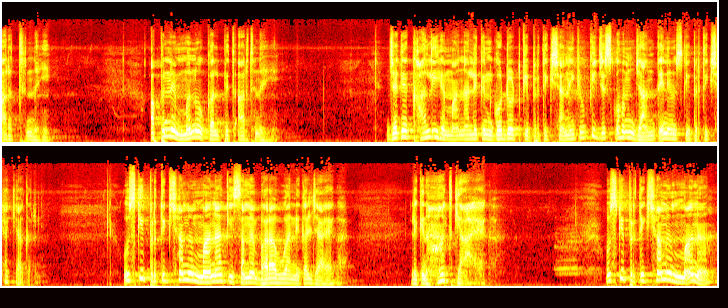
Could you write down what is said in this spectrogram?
अर्थ नहीं। अपने मनोकल्पित अर्थ नहीं। जगह खाली है माना, लेकिन गोडोट की प्रतीक्षा नहीं, क्योंकि जिसको हम जानते नहीं, उसकी प्रतीक्षा क्या करनी? उसकी प्रतीक्षा में माना कि समय भरा हुआ निकल जाएगा, लेकिन हाथ क्या आएगा? उसकी प्रतीक्षा में माना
